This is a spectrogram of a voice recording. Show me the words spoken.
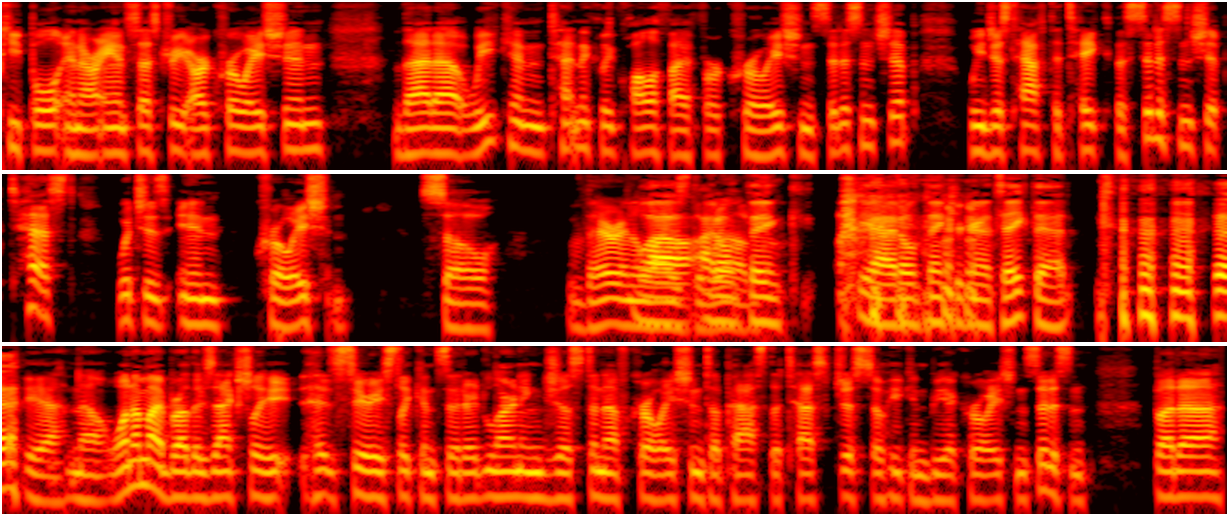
people in our ancestry are Croatian. That uh, we can technically qualify for Croatian citizenship. We just have to take the citizenship test, which is in Croatian. So therein lies Wow, the I don't think. Yeah, I don't think you're gonna take that. Yeah, no. One of my brothers actually has seriously considered learning just enough Croatian to pass the test, just so he can be a Croatian citizen. But uh,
